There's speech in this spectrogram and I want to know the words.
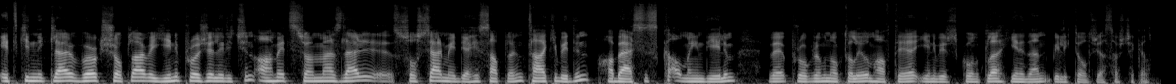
Etkinlikler, workshoplar ve yeni projeler için Ahmet Sönmezler e, sosyal medya hesaplarını takip edin. Habersiz kalmayın diyelim ve programı noktalayalım. Haftaya yeni bir konukla yeniden birlikte olacağız. Hoşçakalın.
